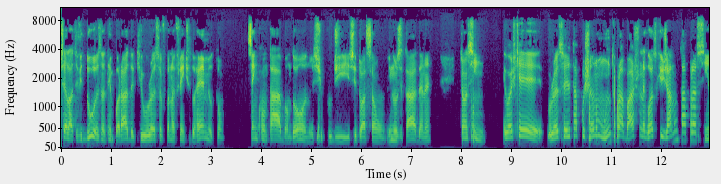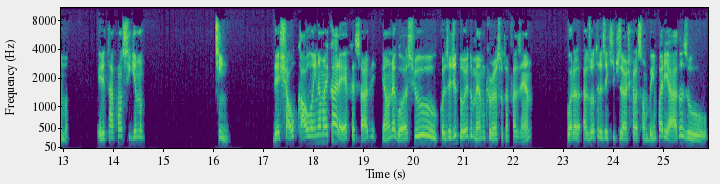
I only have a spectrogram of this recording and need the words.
sei lá, teve duas na temporada que o Russell ficou na frente do Hamilton, sem contar abandono, esse tipo de situação inusitada, né? Então, assim, eu acho que é, o Russell ele tá puxando muito para baixo um negócio que já não tá para cima. Ele tá conseguindo, sim, deixar o calvo ainda mais careca, sabe? É um negócio, coisa de doido mesmo que o Russell tá fazendo. Agora, as outras equipes eu acho que elas são bem pareadas. O,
